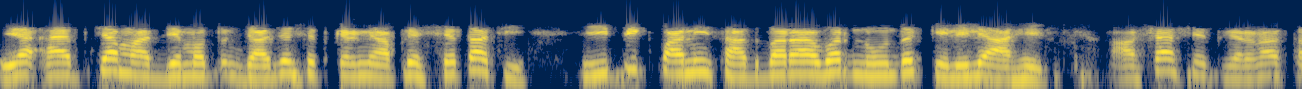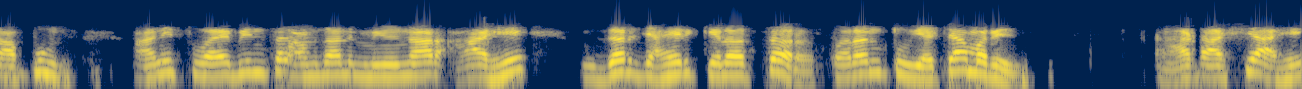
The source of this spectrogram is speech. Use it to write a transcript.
या ऍपच्या माध्यमातून ज्या ज्या शेतकऱ्यांनी आपल्या शेताची ई पीक पाहणी सातबारावर नोंद केलेली आहे अशा शेतकऱ्यांना कापूस आणि सोयाबीनचं अनुदान मिळणार आहे जर जाहीर केलं तर. परंतु याच्यामध्ये अट अशी आहे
